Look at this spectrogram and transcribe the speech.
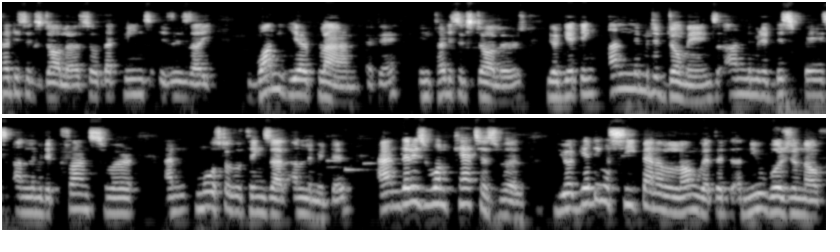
$36, so that means it is a one year plan, okay. In $36, you're getting unlimited domains, unlimited disk space, unlimited transfer, and most of the things are unlimited. And there is one catch as well you're getting a cPanel along with it, a new version of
